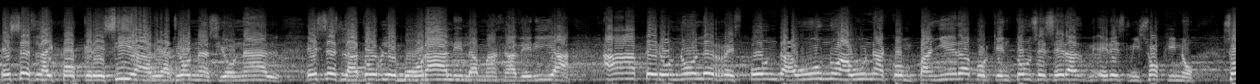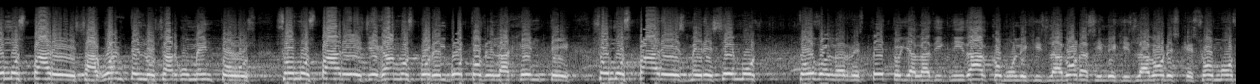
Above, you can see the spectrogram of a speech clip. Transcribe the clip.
Esa es la hipocresía de Acción Nacional, esa es la doble moral y la majadería. Ah, pero no le responda uno a una compañera porque entonces eres misógino. Somos pares, aguanten los argumentos. Somos pares, llegamos por el voto de la gente. Somos pares, merecemos todo el respeto y a la dignidad como legisladoras y legisladores que somos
